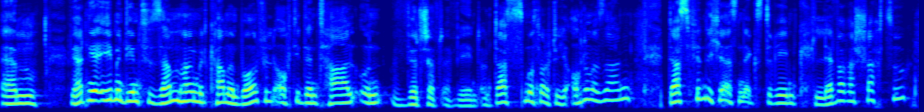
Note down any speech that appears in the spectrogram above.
Ähm, wir hatten ja eben in dem Zusammenhang mit Carmen Bornfield auch die Dental- und Wirtschaft erwähnt. Und das muss man natürlich auch nochmal sagen. Das finde ich ja ist ein extrem cleverer Schachzug,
